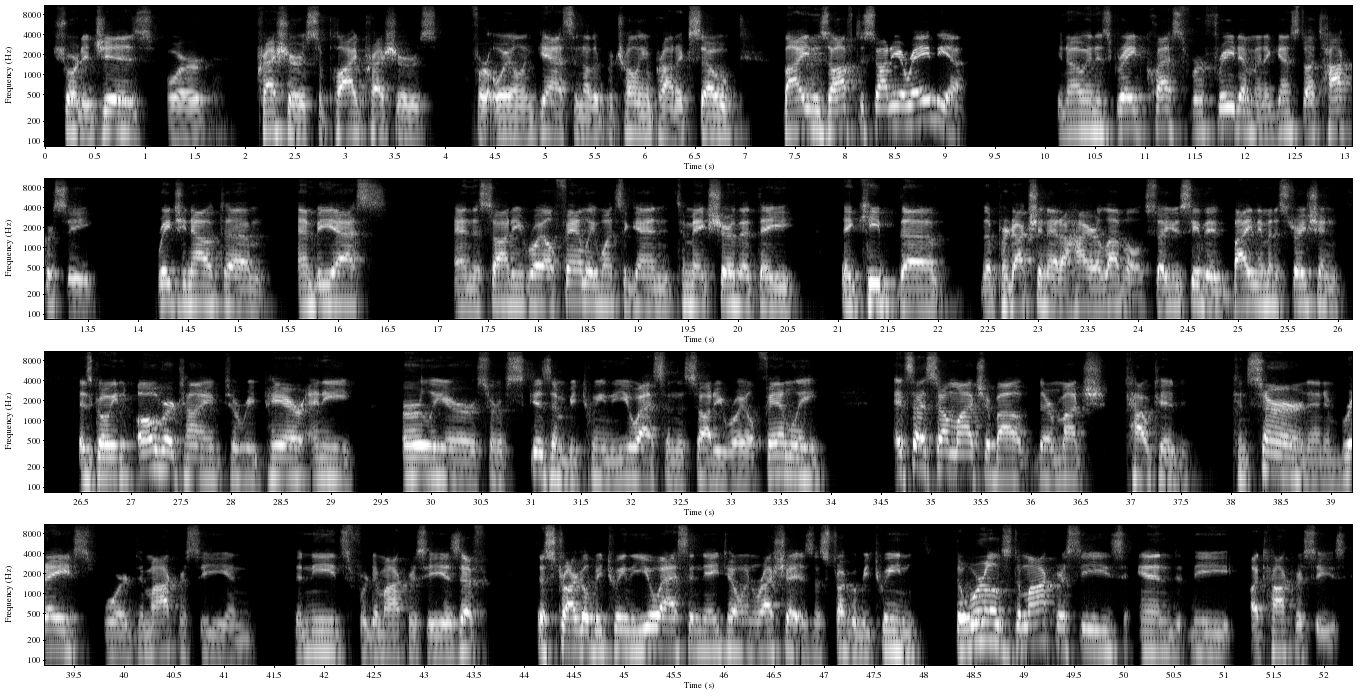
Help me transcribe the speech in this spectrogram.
shortages or pressures, supply pressures for oil and gas and other petroleum products. So Biden's off to Saudi Arabia, you know, in his great quest for freedom and against autocracy reaching out to um, MBS and the Saudi royal family once again to make sure that they they keep the the production at a higher level. So you see the Biden administration is going overtime to repair any earlier sort of schism between the US and the Saudi royal family. It says so much about their much touted concern and embrace for democracy and the needs for democracy as if the struggle between the US and NATO and Russia is a struggle between the world's democracies and the autocracies.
